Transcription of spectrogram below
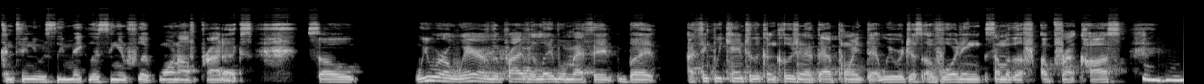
continuously make listing and flip one-off products. So we were aware of the private label method, but I think we came to the conclusion at that point that we were just avoiding some of the upfront costs mm-hmm.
